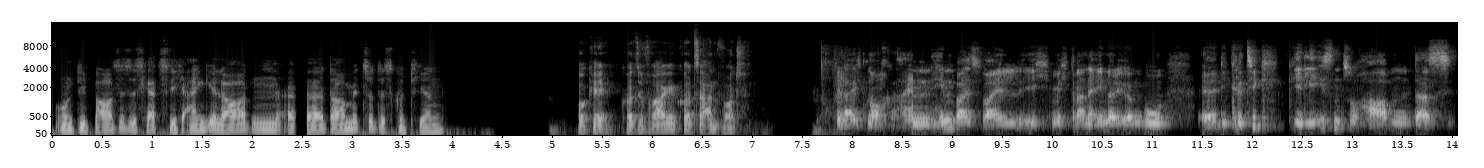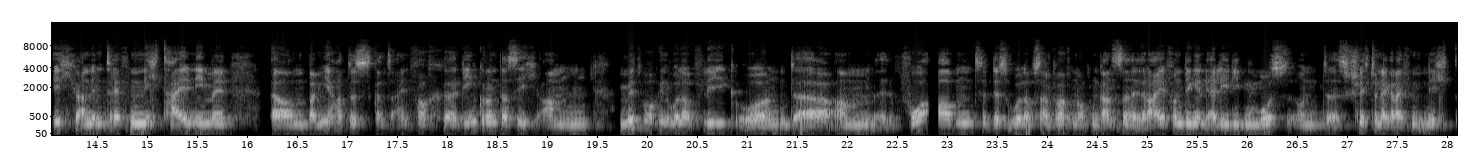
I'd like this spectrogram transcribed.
und die Basis ist herzlich eingeladen, äh, da mitzudiskutieren. Okay, kurze Frage, kurze Antwort. Vielleicht noch ein Hinweis, weil ich mich daran erinnere, irgendwo äh, die Kritik gelesen zu haben, dass ich an dem Treffen nicht teilnehme. Ähm, bei mir hat es ganz einfach äh, den Grund, dass ich am Mittwoch in Urlaub fliege und äh, am Vorabend des Urlaubs einfach noch eine ganze Reihe von Dingen erledigen muss und es schlicht und ergreifend nicht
